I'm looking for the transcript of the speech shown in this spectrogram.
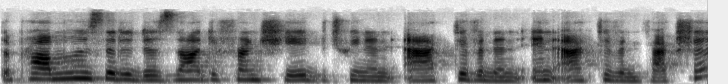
the problem is that it does not differentiate between an active and an inactive infection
